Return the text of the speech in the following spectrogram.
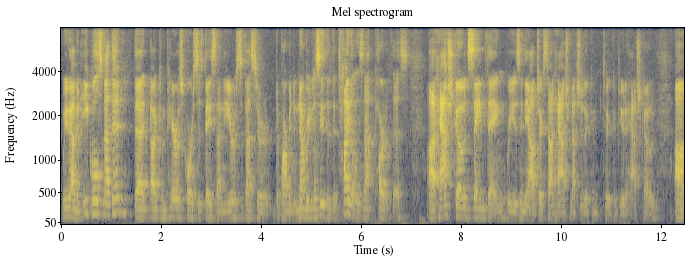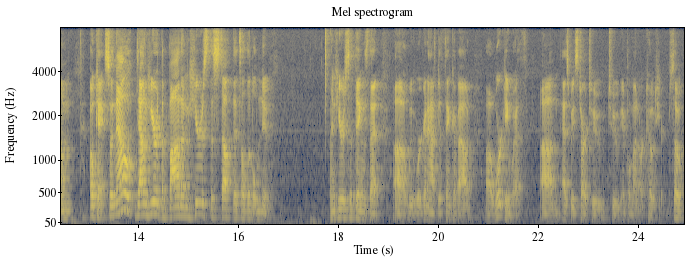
we have an equals method that uh, compares courses based on the year, semester, department, and number. You'll see that the title is not part of this. Uh, hash code, same thing. We're using the objects.hash method to, com to compute a hash code. Um, Okay, so now down here at the bottom, here's the stuff that's a little new. And here's the things that uh, we, are going to have to think about uh, working with um, as we start to, to implement our code here. So,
